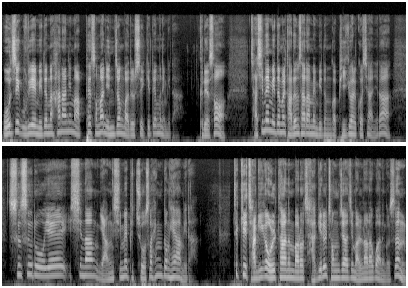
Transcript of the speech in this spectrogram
오직 우리의 믿음은 하나님 앞에서만 인정받을 수 있기 때문입니다. 그래서 자신의 믿음을 다른 사람의 믿음과 비교할 것이 아니라 스스로의 신앙 양심에 비추어서 행동해야 합니다. 특히 자기가 옳다 하는 바로 자기를 정죄하지 말라라고 하는 것은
